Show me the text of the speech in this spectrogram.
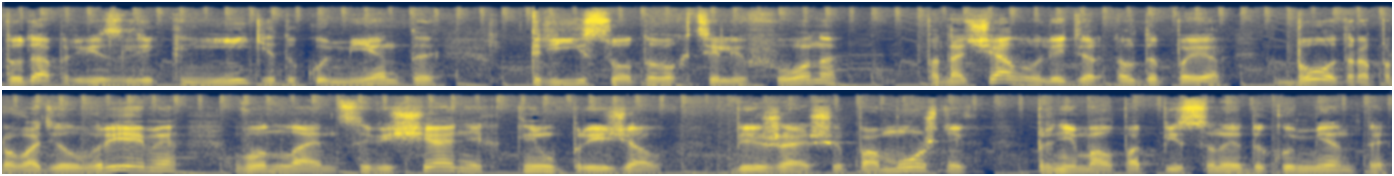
Туда привезли книги, документы, три сотовых телефона. Поначалу лидер ЛДПР бодро проводил время. В онлайн-совещаниях к нему приезжал ближайший помощник, принимал подписанные документы.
